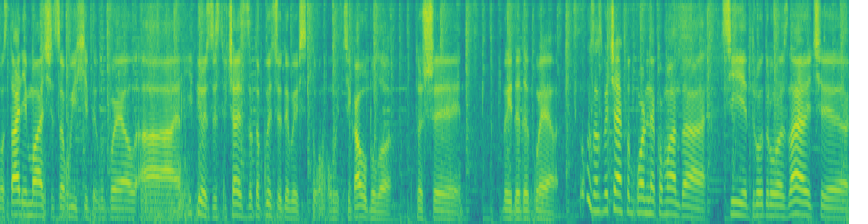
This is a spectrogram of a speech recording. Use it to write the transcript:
останній матч за вихід ВПЛ, а і ось зустрічаюсь за таблицею, дивився. Тому цікаво було, хто ще вийде до ВПЛ. Ну, зазвичай футбольна команда, всі друг друга знають. е,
